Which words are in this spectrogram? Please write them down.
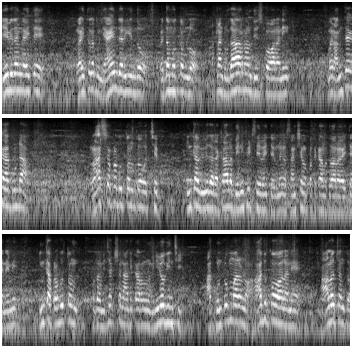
ఏ విధంగా అయితే రైతులకు న్యాయం జరిగిందో పెద్ద మొత్తంలో అట్లాంటి ఉదాహరణలు తీసుకోవాలని మరి అంతేకాకుండా రాష్ట్ర ప్రభుత్వంతో వచ్చే ఇంకా వివిధ రకాల బెనిఫిట్స్ ఏవైతే ఉన్నాయో సంక్షేమ పథకాల ద్వారా అయితేనేమి ఇంకా ప్రభుత్వం కొంత విచక్షణ అధికారాలను వినియోగించి ఆ కుటుంబాలను ఆదుకోవాలనే ఆలోచనతో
